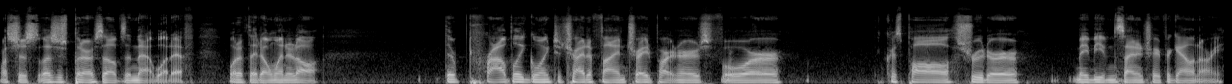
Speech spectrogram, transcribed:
Let's just let's just put ourselves in that what if. What if they don't win at all? They're probably going to try to find trade partners for Chris Paul, Schroeder, maybe even sign a trade for Gallinari.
